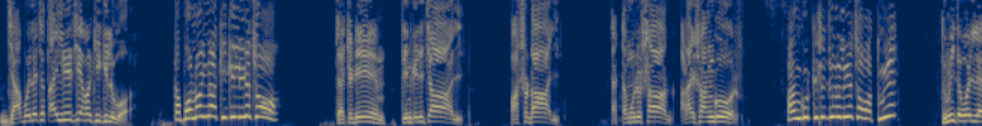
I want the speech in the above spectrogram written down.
যা বলেছ তাই নিয়েছি আবার কি কি নেব তা বলোই না কি কি নিয়েছো চারটে ডিম তিন কেজি চাল পাঁচশো ডাল একটা মূল্য শাক আড়াইশো আঙ্গুর। আঙ্গুর কিসের জন্য নিয়েছো তুমি? তুমি তো বললে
